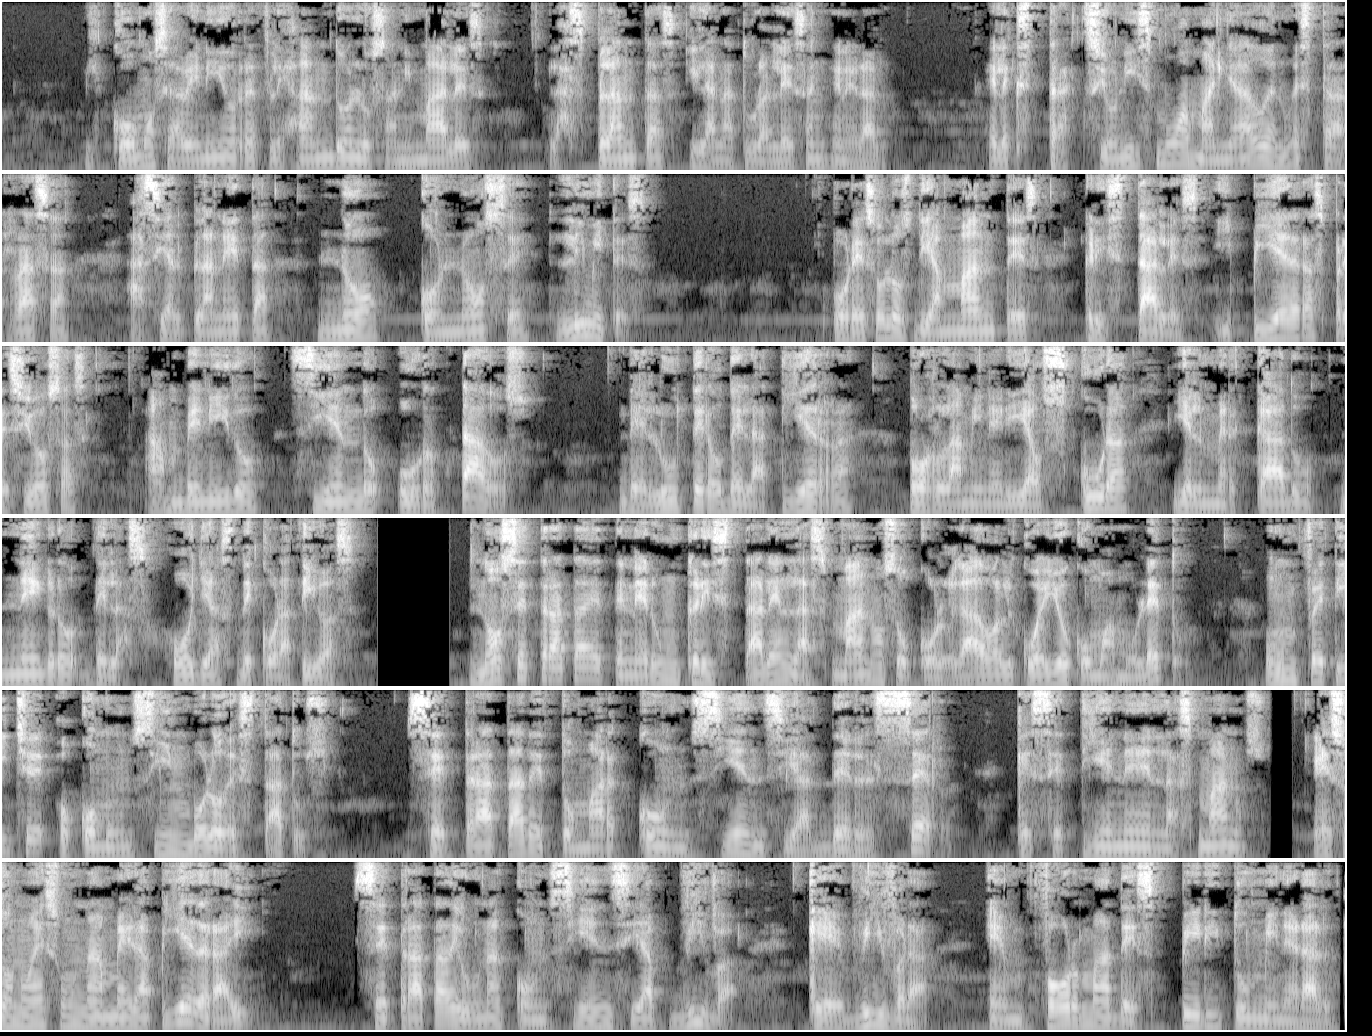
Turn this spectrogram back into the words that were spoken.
y cómo se ha venido reflejando en los animales, las plantas y la naturaleza en general. El extraccionismo amañado de nuestra raza hacia el planeta no conoce límites. Por eso los diamantes, cristales y piedras preciosas han venido siendo hurtados del útero de la tierra por la minería oscura y el mercado negro de las joyas decorativas. No se trata de tener un cristal en las manos o colgado al cuello como amuleto, un fetiche o como un símbolo de estatus. Se trata de tomar conciencia del ser que se tiene en las manos. Eso no es una mera piedra ahí. Se trata de una conciencia viva que vibra en forma de espíritu mineral.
